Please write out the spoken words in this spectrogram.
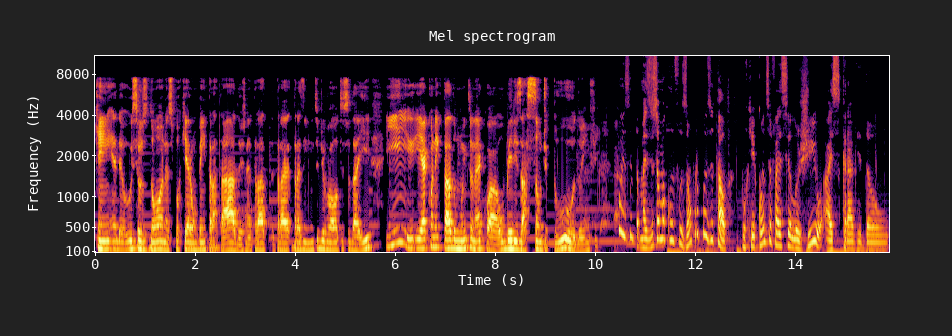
quem é, os seus donos porque eram bem tratados, né, tra, tra, trazem muito de volta isso daí, e, e é conectado muito, né, né, com a uberização de tudo, enfim. Pois então, mas isso é uma confusão proposital, porque quando você faz esse elogio à escravidão,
